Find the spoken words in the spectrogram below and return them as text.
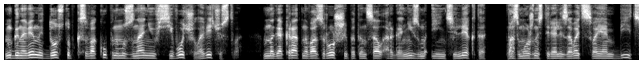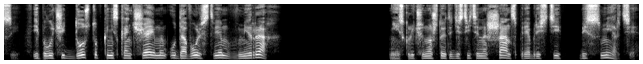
мгновенный доступ к совокупному знанию всего человечества, многократно возросший потенциал организма и интеллекта, возможность реализовать свои амбиции и получить доступ к нескончаемым удовольствиям в мирах. Не исключено, что это действительно шанс приобрести бессмертие,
